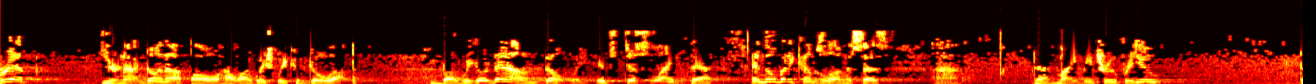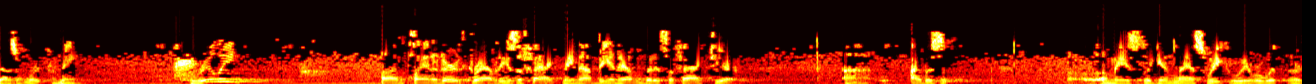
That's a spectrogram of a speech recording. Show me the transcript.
trip, you're not going up. Oh, how I wish we could go up. But we go down, don't we? It's just like that. And nobody comes along and says, ah, that might be true for you. Doesn't work for me. Really? On planet Earth, gravity is a fact. May not be in heaven, but it's a fact here. Uh, I was amazed again last week. We were with our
